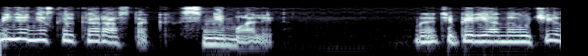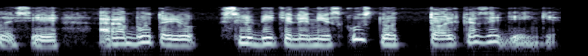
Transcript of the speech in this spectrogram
Меня несколько раз так снимали. А теперь я научилась и работаю с любителями искусства только за деньги.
